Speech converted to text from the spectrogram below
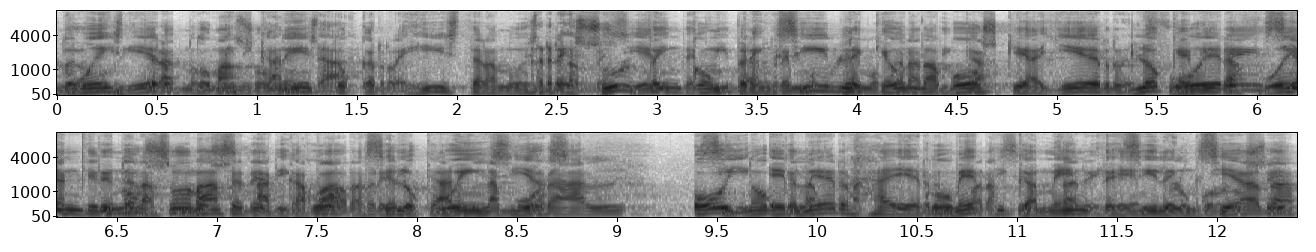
nuestra más honesto que registra nuestra Resulta incomprensible que una democrática, voz que ayer lo que fuera fuente que de no las solo más acabadas elocuencias, moral, hoy emerja herméticamente silenciada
